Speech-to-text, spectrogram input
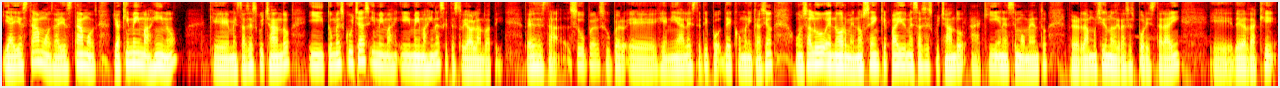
Y ahí estamos, ahí estamos. Yo aquí me imagino, que me estás escuchando y tú me escuchas y me, imaginas que te estoy hablando a ti. Entonces está súper, súper eh, genial este tipo de comunicación. Un saludo enorme. No sé en qué país me estás escuchando aquí en este momento, pero verdad muchísimas gracias por estar ahí. Eh, de verdad que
